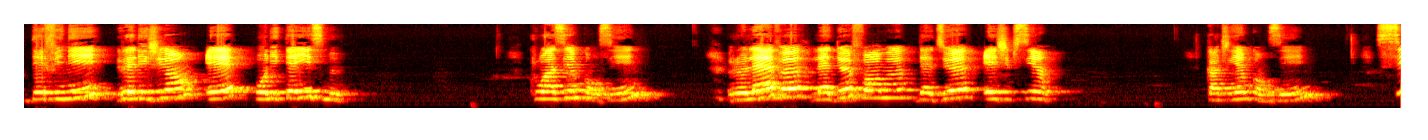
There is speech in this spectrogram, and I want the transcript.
Définir religion et polythéisme. Troisième consigne, relève les deux formes des dieux égyptiens. Quatrième consigne, cite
